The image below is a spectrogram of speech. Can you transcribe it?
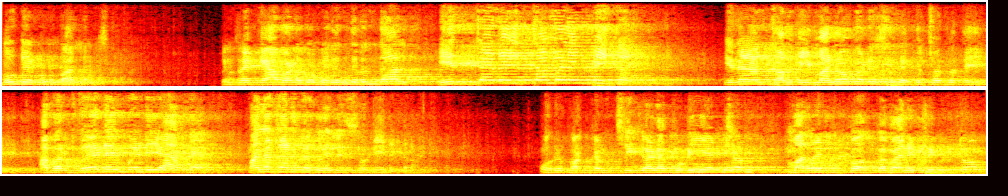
மூன்றே முக்கால் லட்சம் இன்றைக்கு அவ்வளவும் இருந்திருந்தால் எத்தனை தமிழ் எம்பிக்கள் இதான் தம்பி மனோகணேசனுக்கு சொன்னதை அவர் மேடை மேடையாக பல தடவைகளில் சொல்லியிருக்கிறார். ஒரு பக்கம் சிங்கள குடியேற்றம் மறு பக்கம் அனுப்பிவிட்டோம்.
